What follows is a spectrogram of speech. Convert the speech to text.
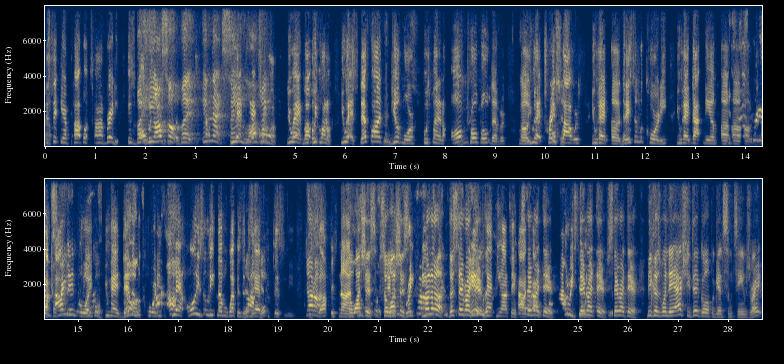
to sit there and pop up Tom Brady. He's But he also, but in that You same had, you had, logic, hold on. You had, well, hold on. You had Stephon Gilmore, who's playing an all pro bowl level. Uh, Mhm. you had Trey Watch this. Flowers. You had uh, Yep. Jason McCourty. You had goddamn uh, uh, um, uh, up Kyle Trey- Cool. You had Devin No, McCourty. You had all these elite level weapons that Yep, you had yep. defensively. Shut up. Stop So watch this. So They watch this. No, no, no. Let's stay right And there. Let's had Deontay stay right there. What are we Stay doing? right there. Stay right there. Because when they actually did go up against some teams, right?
